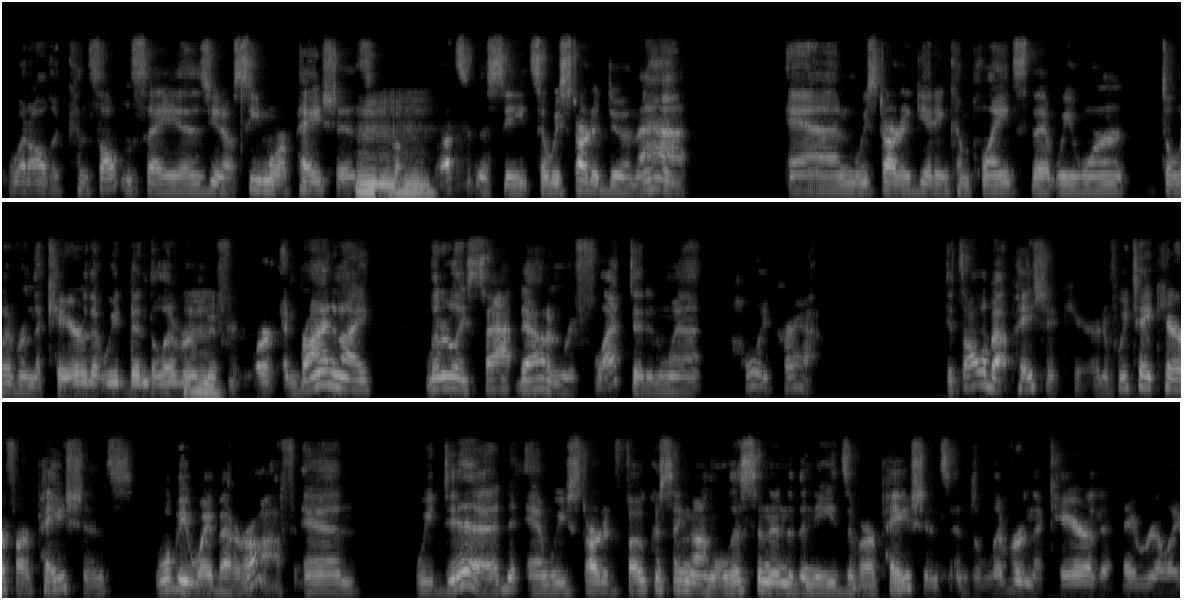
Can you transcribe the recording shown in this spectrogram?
what all the consultants say is, you know, see more patients, mm-hmm. put butts in the seat. So we started doing that and we started getting complaints that we weren't delivering the care that we'd been delivering mm. before. And Brian and I literally sat down and reflected and went, "Holy crap! It's all about patient care, and if we take care of our patients, we'll be way better off." And we did, and we started focusing on listening to the needs of our patients and delivering the care that they really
